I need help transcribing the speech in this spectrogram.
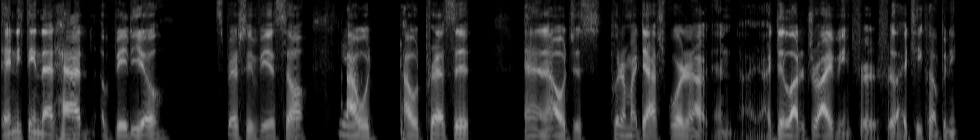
anything that had a video, especially VSL. Yeah. I would I would press it and I would just put it on my dashboard and I, and I, did a lot of driving for for the IT company.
